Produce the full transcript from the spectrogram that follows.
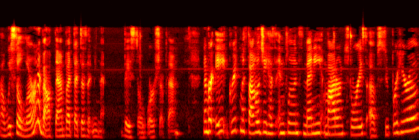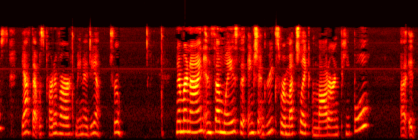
Uh, we still learn about them, but that doesn't mean that they still worship them. Number eight, Greek mythology has influenced many modern stories of superheroes. Yeah, that was part of our main idea. True. Number nine, in some ways, the ancient Greeks were much like modern people. Uh, it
